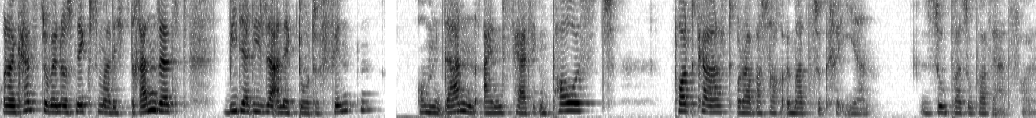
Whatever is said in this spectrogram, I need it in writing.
Und dann kannst du, wenn du das nächste Mal dich dran setzt, wieder diese Anekdote finden, um dann einen fertigen Post, Podcast oder was auch immer zu kreieren. Super, super wertvoll.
